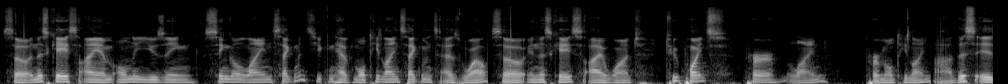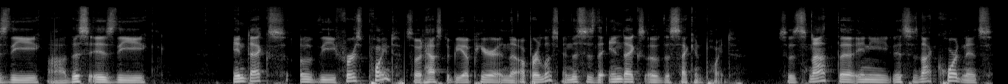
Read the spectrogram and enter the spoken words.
So in this case, I am only using single line segments. You can have multi-line segments as well. So in this case, I want two points per line, per multi-line. Uh, this is the uh, this is the index of the first point, so it has to be up here in the upper list, and this is the index of the second point. So it's not the any this is not coordinates.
